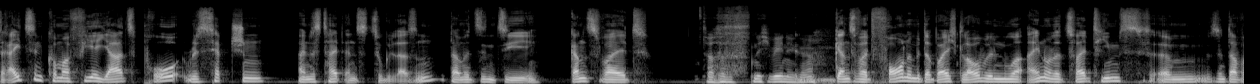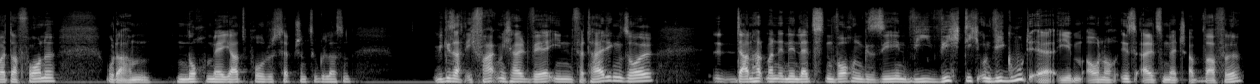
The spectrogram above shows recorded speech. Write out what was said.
13,4 Yards pro Reception eines Tight Ends zugelassen. Damit sind sie ganz weit das ist nicht weniger. Ganz weit vorne mit dabei. Ich glaube, nur ein oder zwei Teams ähm, sind da weiter vorne oder haben noch mehr Yards pro Reception zugelassen. Wie gesagt, ich frage mich halt, wer ihn verteidigen soll. Dann hat man in den letzten Wochen gesehen, wie wichtig und wie gut er eben auch noch ist als Matchup-Waffe.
